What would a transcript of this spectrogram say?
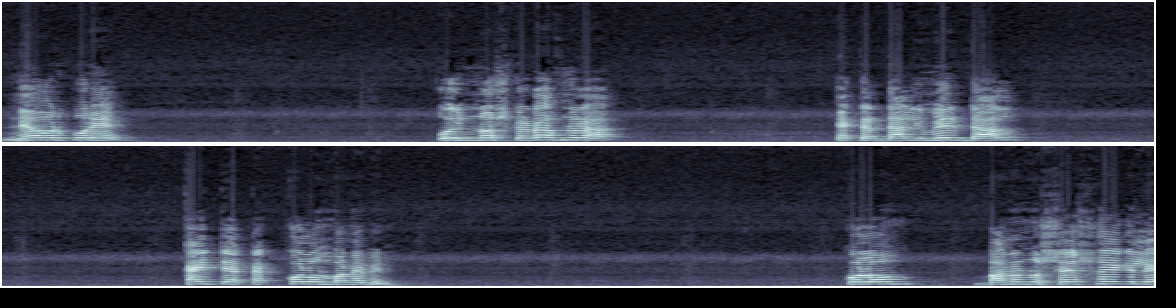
নেওয়ার পরে ওই নস্কাটা আপনারা একটা ডালিমের ডাল কাইটে একটা কলম বানাবেন। কলম বানানো শেষ হয়ে গেলে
